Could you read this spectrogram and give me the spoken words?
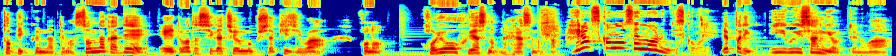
トピックになってます。その中で、えっ、と、私が注目した記事は、この雇用を増やすのか減らすのか。減らす可能性もあるんですか？これ。やっぱり EV 産業っていうのは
